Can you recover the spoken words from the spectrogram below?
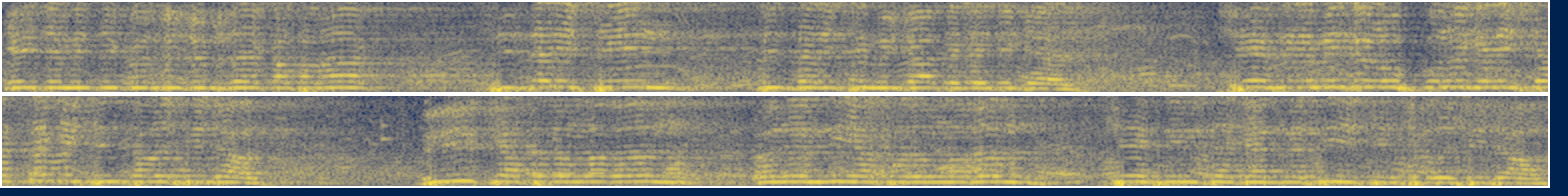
gecemizi gündüzümüze katarak sizler için sizler için mücadele edeceğiz. Şehrimizin ufkunu genişletmek için çalışacağız. Büyük yatırımların, önemli yatırımların şehrimize gelmesi için çalışacağız.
